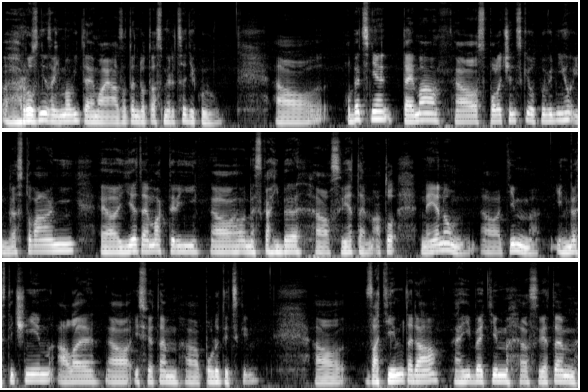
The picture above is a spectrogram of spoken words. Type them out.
hrozně zajímavý téma, já za ten dotaz Mirce děkuju. Obecně téma uh, společensky odpovědného investování je téma, který dneska hýbe světem. A to nejenom tím investičním, ale i světem politickým. Zatím teda hýbe tím světem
